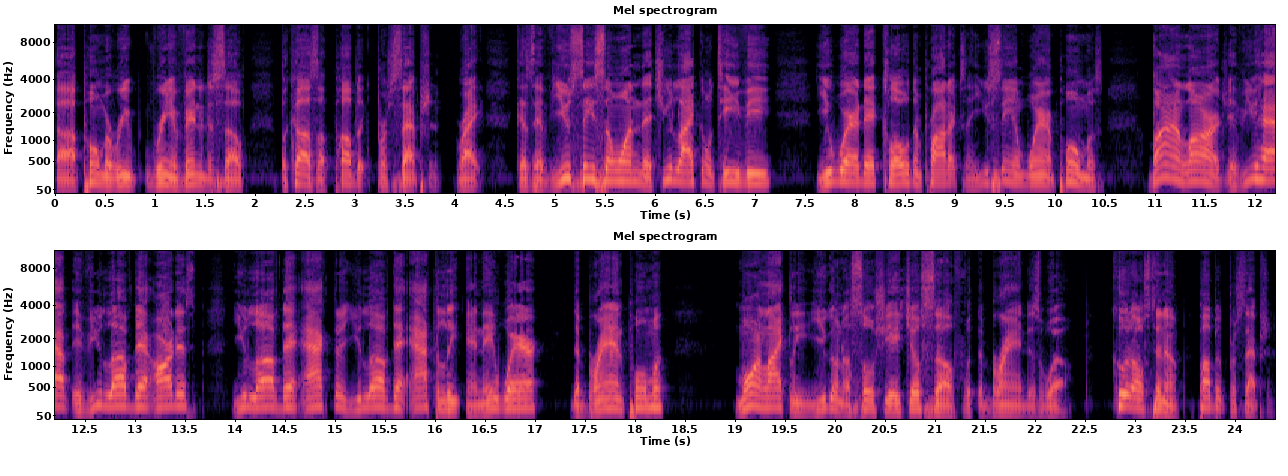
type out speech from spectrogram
uh, Puma re- reinvented itself because of public perception, right? Because if you see someone that you like on TV, you wear their clothing products and you see them wearing Pumas, by and large, if you have, if you love that artist, you love that actor, you love that athlete, and they wear the brand Puma, more than likely you're going to associate yourself with the brand as well. Kudos to them. Public perception.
